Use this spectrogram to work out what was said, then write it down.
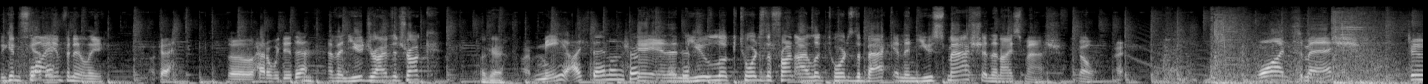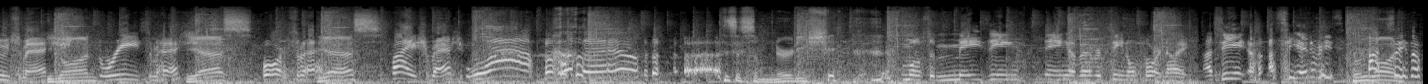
We can fly infinitely. Okay. So how do we do that? And then you drive the truck. Okay. All right, me, I stand on the truck. Okay, and then you look towards the front, I look towards the back, and then you smash, and then I smash. Go. One smash, two smash, You going? three smash, Yes. four smash, Yes. five smash. Wow! what the hell? This is some nerdy shit. Most amazing thing I've ever seen on Fortnite. I see, I see enemies. Where we I going? see them.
